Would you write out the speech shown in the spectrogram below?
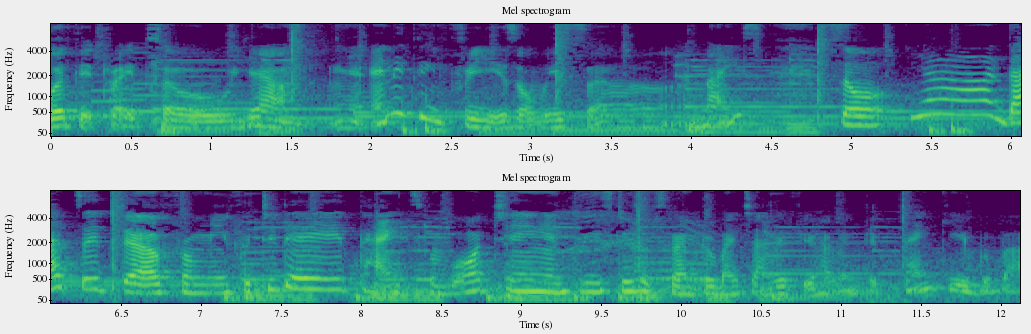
worth it right? So yeah anything free is always uh, nice. So yeah that's it uh, from me for today. Thanks for watching and please do subscribe to my channel if you haven't yet. Thank you. Bye bye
